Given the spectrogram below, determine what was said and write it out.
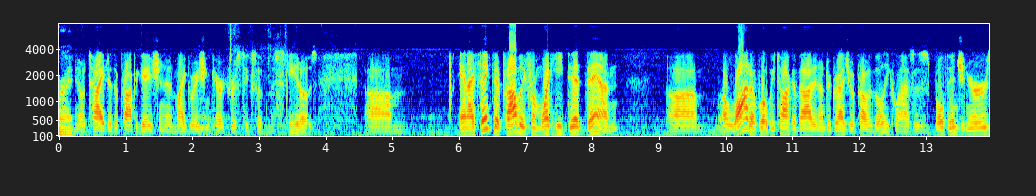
right. you know, tied to the propagation and migration characteristics of mosquitoes. Um, and I think that probably from what he did then, um, a lot of what we talk about in undergraduate probability classes, both engineers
